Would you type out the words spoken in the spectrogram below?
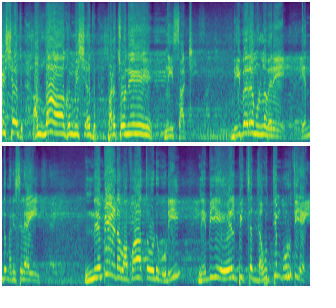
മിഷദ് അല്ലാഹു മിഷദ്. പടച്ചോനെ നീ സാക്ഷി വിവരമുള്ളവരെ എന്ത് മനസ്സിലായി? നബിയുടെ വഫാത്തോടുകൂടി നബിയെ ഏൽപ്പിച്ച ദൗത്യം പൂർത്തിയായി.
